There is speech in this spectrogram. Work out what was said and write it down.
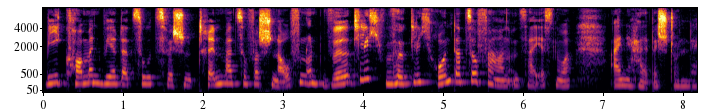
Wie kommen wir dazu, zwischendrin mal zu verschnaufen und wirklich, wirklich runterzufahren und sei es nur eine halbe Stunde.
